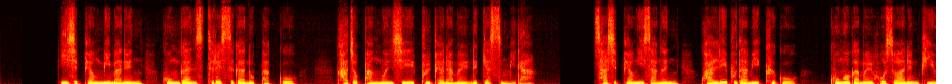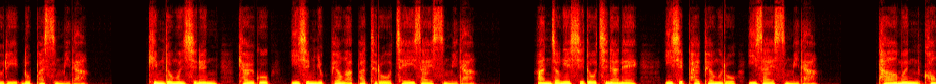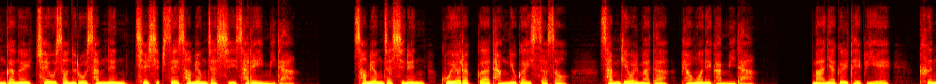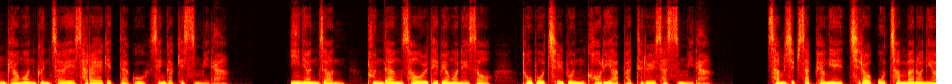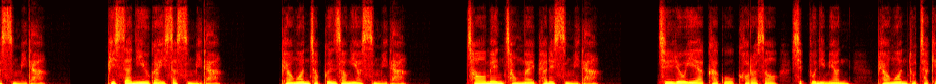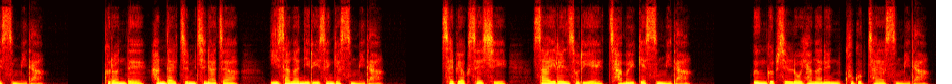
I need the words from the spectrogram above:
20평 미만은 공간 스트레스가 높았고 가족 방문 시 불편함을 느꼈습니다. 40평 이상은 관리 부담이 크고 공허감을 호소하는 비율이 높았습니다. 김동훈 씨는 결국 26평 아파트로 재이사했습니다. 안정혜 씨도 지난해 28평으로 이사했습니다. 다음은 건강을 최우선으로 삼는 70세 서명자 씨 사례입니다. 서명자 씨는 고혈압과 당뇨가 있어서 3개월마다 병원에 갑니다. 만약을 대비해 큰 병원 근처에 살아야겠다고 생각했습니다. 2년 전 분당 서울대병원에서 도보 7분 거리 아파트를 샀습니다. 34평에 7억 5천만 원이었습니다. 비싼 이유가 있었습니다. 병원 접근성이었습니다. 처음엔 정말 편했습니다. 진료 예약하고 걸어서 10분이면 병원 도착했습니다. 그런데 한 달쯤 지나자 이상한 일이 생겼습니다. 새벽 3시 사이렌 소리에 잠을 깼습니다. 응급실로 향하는 구급차였습니다.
